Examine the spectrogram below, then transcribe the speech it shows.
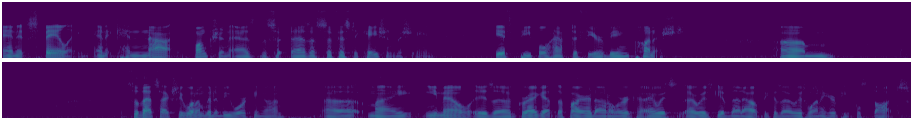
and it's failing, and it cannot function as the as a sophistication machine if people have to fear being punished. Um, so that's actually what I'm going to be working on. Uh, my email is uh, greg at thefire.org. I always, I always give that out because I always want to hear people's thoughts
